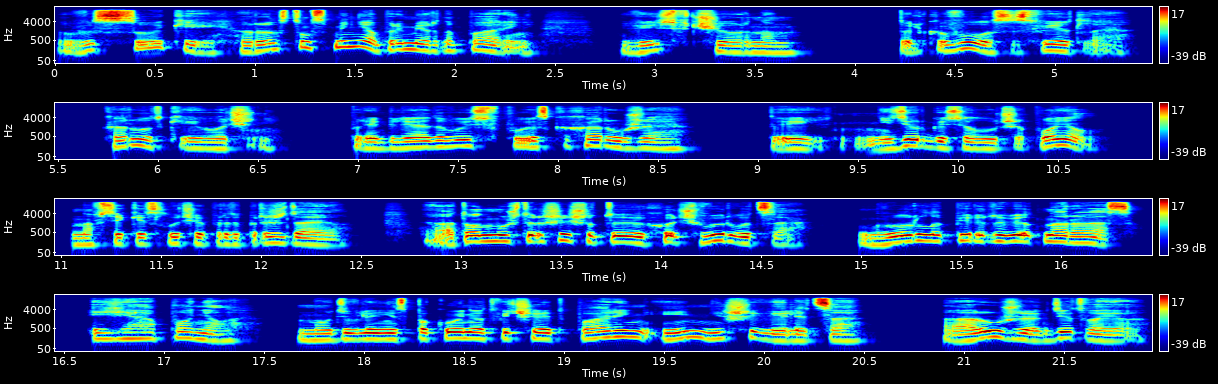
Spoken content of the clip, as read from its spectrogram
Высокий, ростом с меня примерно парень, весь в черном. Только волосы светлые, короткие очень. Приглядываюсь в поисках оружия. Ты не дергайся лучше, понял? На всякий случай предупреждаю. А то он может решить, что ты хочешь вырваться. Горло перервет на раз. Я понял. На удивление спокойно отвечает парень и не шевелится. «Оружие где твое?»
